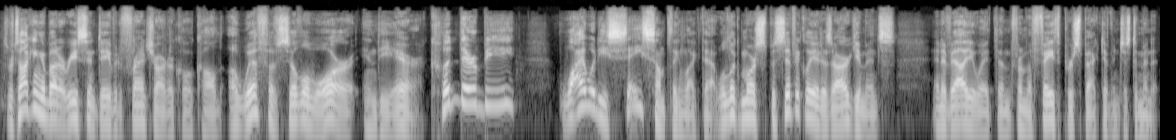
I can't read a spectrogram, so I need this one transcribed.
So we're talking about a recent David French article called "A Whiff of Civil War in the Air." Could there be? Why would he say something like that? We'll look more specifically at his arguments and evaluate them from a faith perspective in just a minute.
